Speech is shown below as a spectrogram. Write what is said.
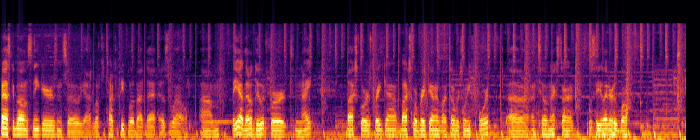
basketball and sneakers, and so yeah, I'd love to talk to people about that as well. Um, but yeah, that'll do it for tonight box scores breakdown, box score breakdown of October 24th. Uh, until next time, we'll see you later, Hoopball. See.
